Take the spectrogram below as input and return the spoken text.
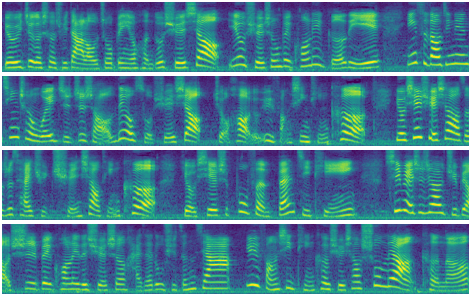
由于这个社区大楼周边有很多学校，也有学生被框列隔离，因此到今天清晨为止，至少六所学校九号有预防性停课。有些学校则是采取全校停课，有些是部分班级停。新北市教育局表示，被框列的学生还在陆续增加，预防性停课学校数量可能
